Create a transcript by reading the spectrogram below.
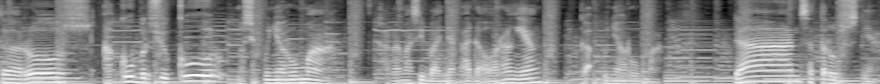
Terus aku bersyukur masih punya rumah karena masih banyak ada orang yang gak punya rumah. Dan seterusnya.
